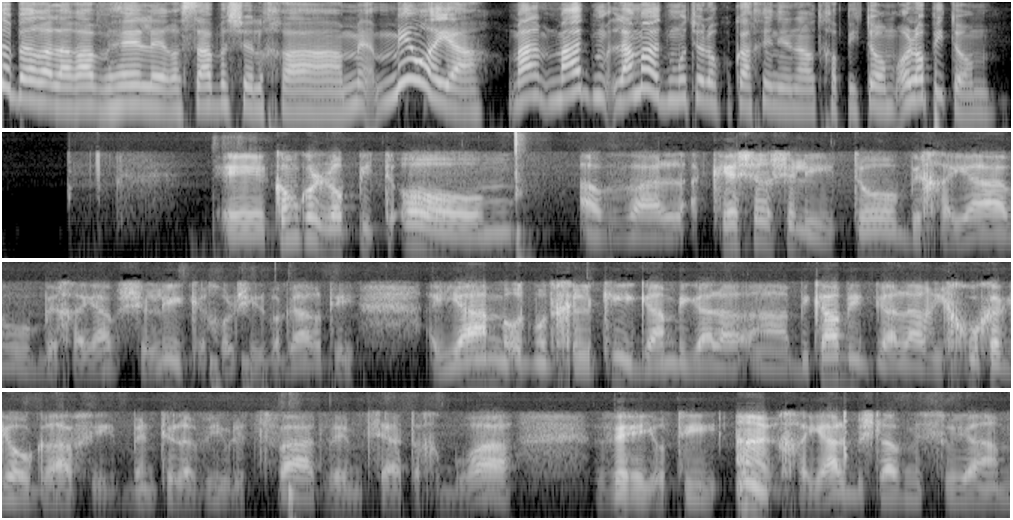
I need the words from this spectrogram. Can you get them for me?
נדבר על הרב הלר, הסבא שלך. מ- מי הוא היה? מה, מה, למה הדמות שלו כל כך עניינה אותך פתאום, או לא פתאום? אה, קודם כל, לא פתאום, אבל הקשר שלי איתו בחייו ובחייו שלי, ככל שהתבגרתי, היה מאוד מאוד חלקי, גם בגלל, בעיקר בגלל הריחוק הגיאוגרפי בין תל אביב לצפת ואמצעי התחבורה, והיותי חייל בשלב מסוים,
